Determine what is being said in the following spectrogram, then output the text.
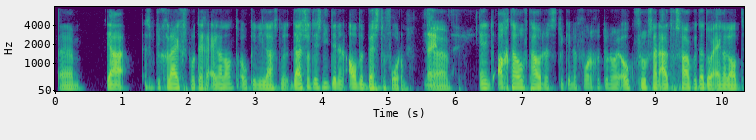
Um, ja, ze hebben natuurlijk gelijk gespeeld tegen Engeland, ook in die laatste... Duitsland is niet in een al de beste vorm. Nee. Uh, en in het achterhoofd houden dat ze natuurlijk in de vorige toernooi ook vroeg zijn uitgeschakeld door Engeland.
